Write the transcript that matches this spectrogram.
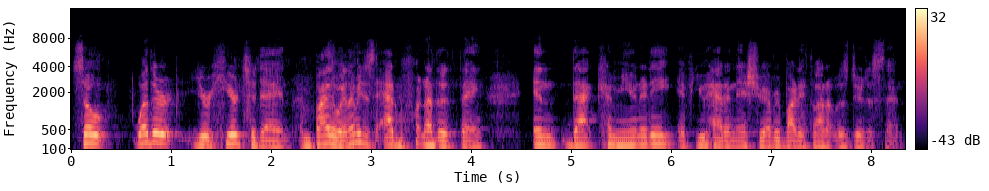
So, whether you're here today, and by the way, let me just add one other thing. In that community, if you had an issue, everybody thought it was due to sin.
